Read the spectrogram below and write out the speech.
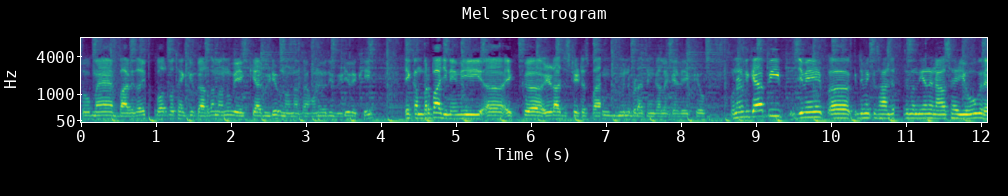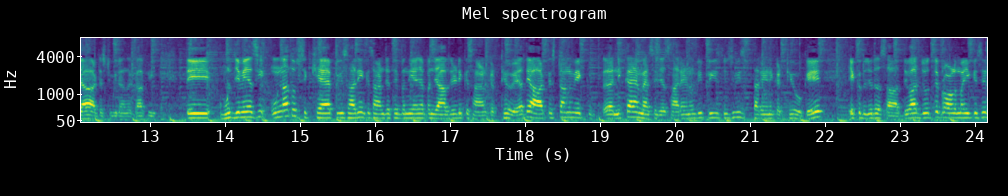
ਸੋ ਮੈਂ ਬਾਵੇ ਦਾ ਵੀ ਬਹੁਤ ਬਹੁਤ ਥੈਂਕ ਯੂ ਕਰਦਾ, ਮੈਂ ਉਹਨੂੰ ਵੇਖ ਕੇ ਆ ਵੀਡੀਓ ਬਣਾਉਣਾ ਪਿਆ, ਹੁਣੇ ਉਹਦੀ ਵੀਡੀਓ ਵੇਖੀ। ਤੇ ਕੰਬਰ ਭਾਜੀ ਨੇ ਵੀ ਇੱਕ, ਜਿਹੜਾ ਅੱਜ ਸਟੇਟਸ ਪਾਇਆ। ਮੈਨੂੰ ਬੜਾ ਚੰਗਾ ਲੱਗਿਆ ਵੇਖ ਕੇ ਉਹਨਾਂ ਨੇ ਵੀ ਕਿਹਾ ਵੀ ਜਿਵੇਂ ਜਿਵੇਂ ਕਿਸਾਨ ਜਥੇਬੰਦੀਆਂ ਦੇ ਨਾਲ ਸਹਿਯੋਗ ਰਿਹਾ ਆਰਟਿਸਟ ਵੀਰਾਂ ਦਾ ਕਾਫੀ। ਤੇ ਹੁਣ ਜਿਵੇਂ ਅਸੀਂ ਉਹਨਾਂ ਤੋਂ ਸਿੱਖਿਆ ਵੀ ਸਾਰੀਆਂ ਕਿਸਾਨ ਜਥੇਬੰਦੀਆਂ ਜਾਂ ਪੰਜਾਬ ਦੇ ਜਿਹੜੇ ਕਿਸਾਨ ਇਕੱਠੇ ਹੋਏ ਆ ਤੇ ਆਰਟਿਸਟਾਂ ਨੂੰ ਵੀ ਇੱਕ ਨਿੱਕਾ ਜਿਹਾ ਮੈਸੇਜ ਆ ਸਾਰਿਆਂ ਨੂੰ ਵੀ ਪਲੀਜ਼ ਤੁਸੀਂ ਵੀ ਸਾਰਿਆਂ ਨੇ ਇਕੱਠੇ ਹੋ ਕੇ ਇੱਕ ਦੂਜੇ ਦਾ ਸਾਥ ਦਿਓ। ਅੱਜ ਜੋ ਤੇ ਪ੍ਰੋਬਲਮ ਆਈ ਕਿਸੇ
